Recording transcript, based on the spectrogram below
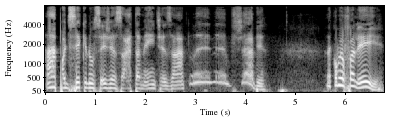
Ah, pode ser que não seja exatamente exato. É, é, sabe? É como eu falei.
